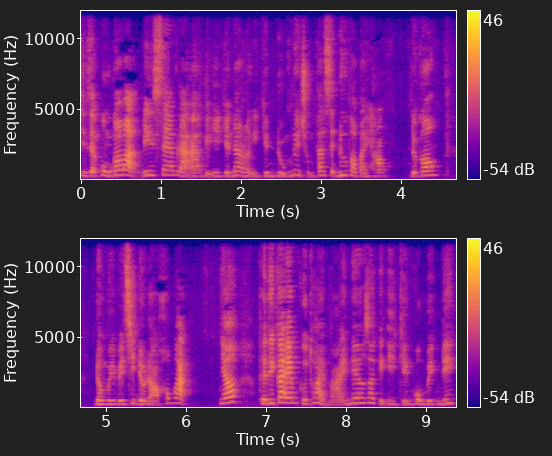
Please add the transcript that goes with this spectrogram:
Chị sẽ cùng các bạn đi xem là à, cái ý kiến nào là ý kiến đúng để chúng ta sẽ đưa vào bài học được không? Đồng ý với chị điều đó không ạ? Nhá. Thế thì các em cứ thoải mái nêu ra cái ý kiến của mình đi.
